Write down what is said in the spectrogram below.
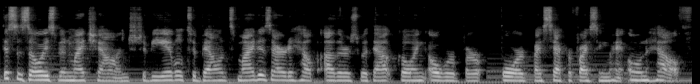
This has always been my challenge to be able to balance my desire to help others without going overboard by sacrificing my own health.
